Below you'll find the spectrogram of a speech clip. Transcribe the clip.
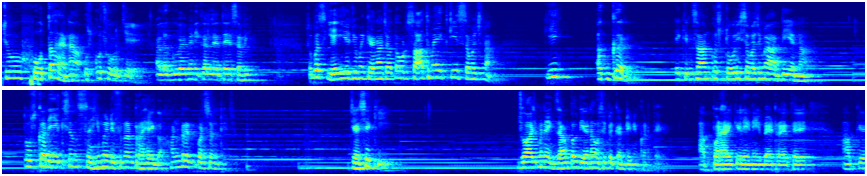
जो होता है ना, उसको छोड़ के अलग वे में निकल लेते हैं सभी। सो बस यही है जो मैं कहना चाहता हूँ और साथ में एक चीज़ समझना कि अगर एक इंसान को स्टोरी समझ में आती है ना तो उसका रिएक्शन सही में डिफरेंट रहेगा हंड्रेड परसेंटेज जैसे कि जो आज मैंने एग्ज़ाम्पल दिया ना, उसी पे कंटिन्यू करते हैं। आप पढ़ाई के लिए नहीं बैठ रहे थे, आपके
